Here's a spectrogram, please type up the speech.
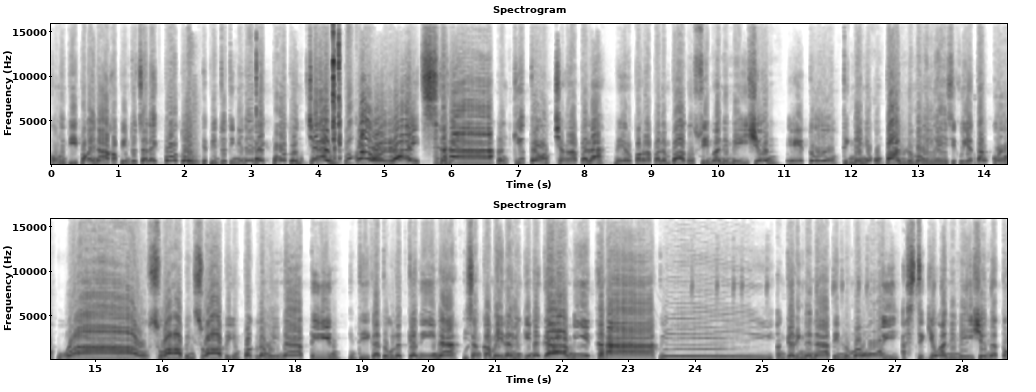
Kung hindi pa kayo nakakapindot sa like button, eh pindutin nyo na yung like button dyan. Para alright. Haha. Ang cute oh. Siya nga pala. Meron pa nga palang bagong swim animation. Eto oh. Tingnan nyo kung paano lumangoy ngayon si Kuya Tangko. Wow! Swabing swabe yung paglangoy natin. Hindi katulad kanina, isang kamay lang yung ginagamit. Haha! Whee! Ang galing na natin lumangoy. Astig yung animation na to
